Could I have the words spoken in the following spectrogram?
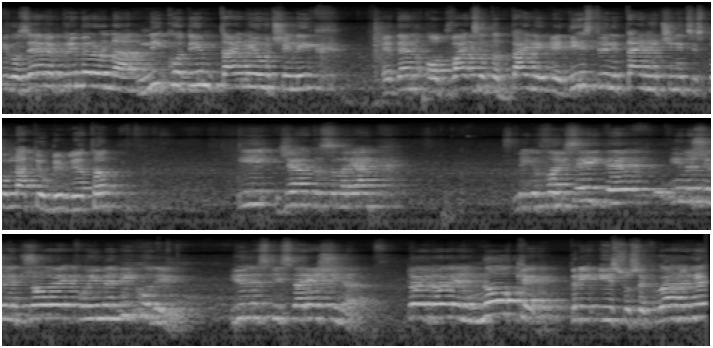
Ке го земе примерно на Никодим, тајниот ученик, еден од двајцата тајни, единствени тајни ученици спомнати у Библијата, и жената Самарянка. Меѓу фарисеите имаше еден човек по име Никодим, юденски старешина. Той дойде ноке при Исуса. Кога дойде?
